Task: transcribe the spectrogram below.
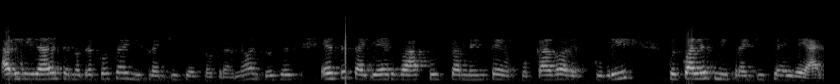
habilidades en otra cosa y mi franquicia es otra, ¿no? Entonces, este taller va justamente enfocado a descubrir pues cuál es mi franquicia ideal.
